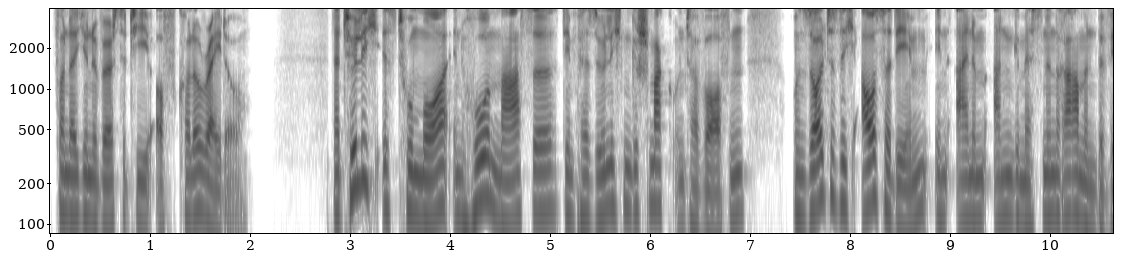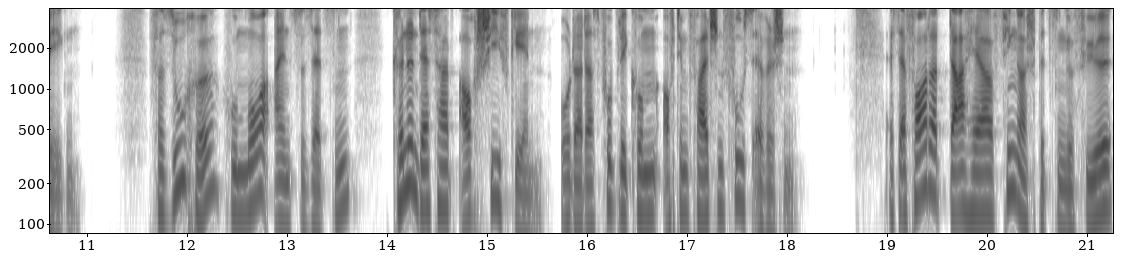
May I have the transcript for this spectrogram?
von der University of Colorado. Natürlich ist Humor in hohem Maße dem persönlichen Geschmack unterworfen und sollte sich außerdem in einem angemessenen Rahmen bewegen. Versuche, Humor einzusetzen, können deshalb auch schiefgehen oder das Publikum auf dem falschen Fuß erwischen. Es erfordert daher Fingerspitzengefühl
